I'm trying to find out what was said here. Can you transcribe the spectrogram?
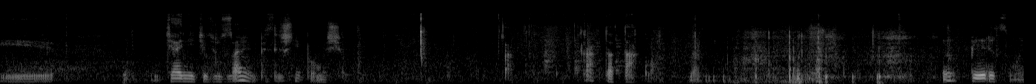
И тянете сами без лишней помощи. Как-то так вот. Да. Ну, перец мой.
